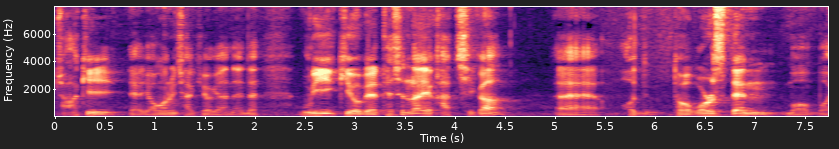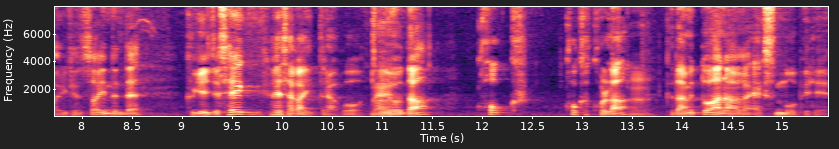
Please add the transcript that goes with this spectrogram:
정확히 예, 영어는 잘 기억이 안 나는데 우리 기업의 테슬라의 가치가 에, 어디, 더 worse than 뭐, 뭐 이렇게 써 있는데 그게 이제 세 회사가 있더라고. 네. 도요타, 코크, 코카콜라, 음. 그 다음에 또 하나가 엑슨모빌이에요.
